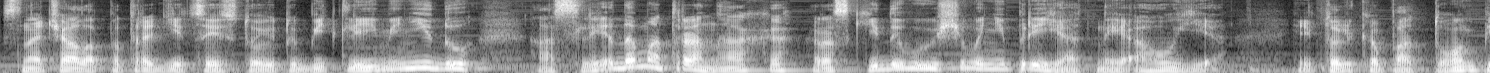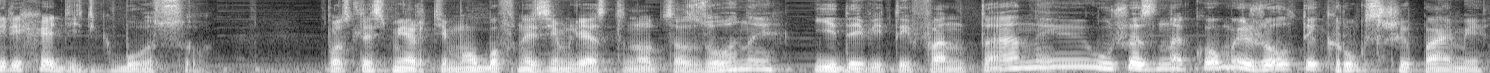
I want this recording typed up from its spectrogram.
Сначала по традиции стоит убить Леймениду, а следом Атронаха, раскидывающего неприятные АОЕ, и только потом переходить к боссу. После смерти мобов на земле останутся зоны, ядовитый фонтан и уже знакомый желтый круг с шипами,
